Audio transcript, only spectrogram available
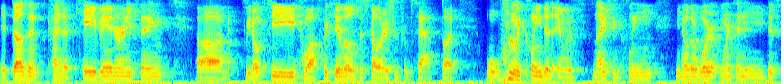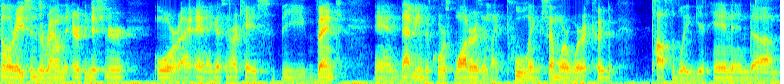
It doesn't kind of cave in or anything. Um, we don't see, well, we see a little discoloration from sap, but when we cleaned it, it was nice and clean. You know, there weren't, weren't any discolorations around the air conditioner or, and I guess in our case, the vent. And that means, of course, water isn't like pooling somewhere where it could possibly get in and um,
